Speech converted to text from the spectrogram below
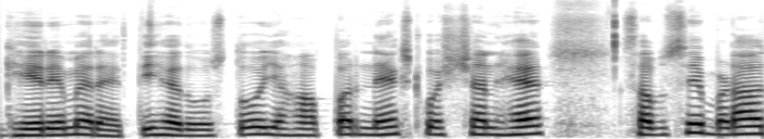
घेरे में रहती है दोस्तों। यहाँ पर नेक्स्ट क्वेश्चन है, सबसे बड़ा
